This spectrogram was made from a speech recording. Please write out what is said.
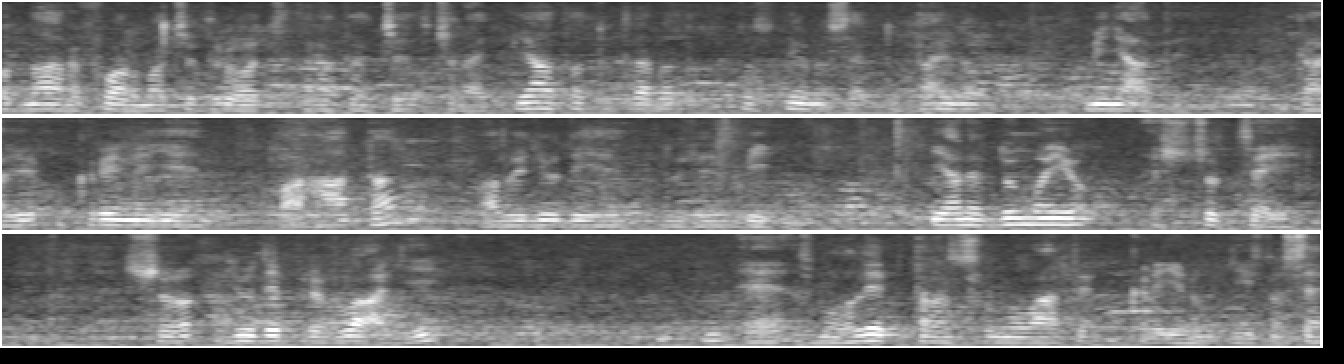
одна реформа, чи друга, чи третя, чи, чи навіть п'ята, то треба постійно все тотально міняти. Каже, Україна є багата, але люди є дуже бідні. Я не думаю, що це, що люди при владі змогли б трансформувати Україну, дійсно все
